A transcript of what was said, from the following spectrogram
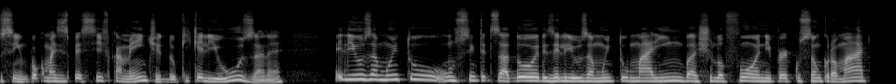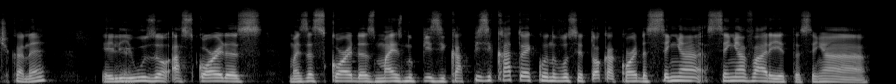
sim, um pouco mais especificamente do que, que ele usa, né? Ele usa muito uns sintetizadores, ele usa muito marimba, xilofone, percussão cromática, né? Ele É. usa as cordas, mas as cordas mais no pizzicato. Pizzicato é quando você toca a corda sem a, sem a vareta, sem a,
